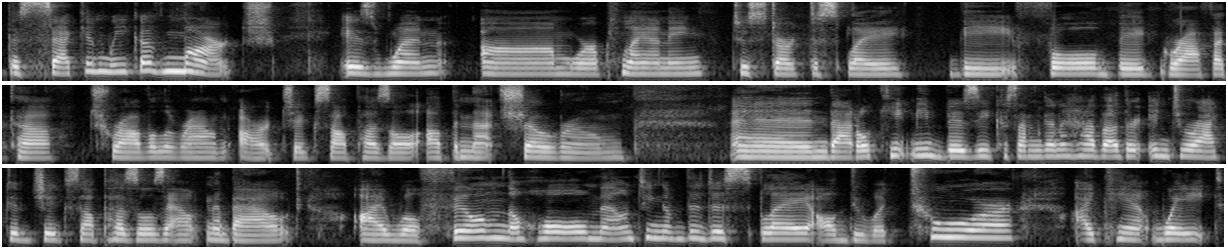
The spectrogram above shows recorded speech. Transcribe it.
the second week of March is when um, we're planning to start display the full big Grafika travel around art jigsaw puzzle up in that showroom. And that'll keep me busy because I'm going to have other interactive jigsaw puzzles out and about. I will film the whole mounting of the display. I'll do a tour. I can't wait.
